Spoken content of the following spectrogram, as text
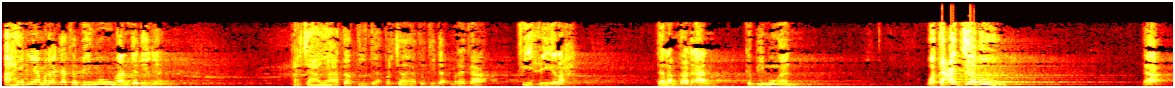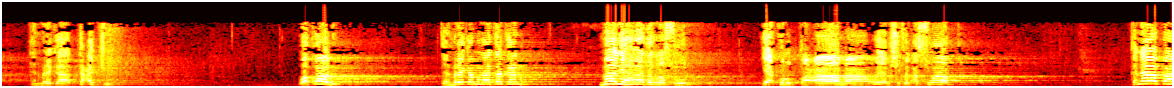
Akhirnya mereka kebingungan jadinya. Percaya atau tidak, percaya atau tidak, mereka fihirah. Dalam keadaan kebingungan. Wa ta'ajjabu. Ya, dan mereka ta'ajjub. Wa qalu. Dan mereka mengatakan, ما لهذا الرسول يأكل الطعام ويمشي في الأسواق Kenapa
